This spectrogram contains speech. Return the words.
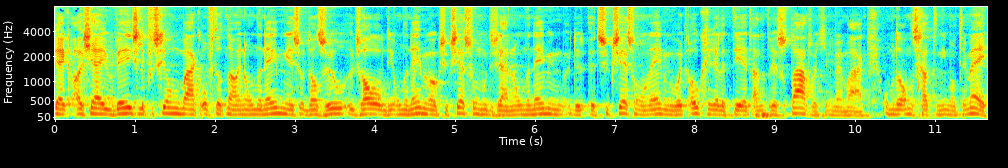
Kijk, als jij wezenlijk verschil moet maken, of dat nou een onderneming is, dan zul, zal die onderneming ook succesvol moeten zijn. Een onderneming, de, het succes van een onderneming wordt ook gerelateerd aan het resultaat wat je ermee maakt. Omdat anders gaat er niemand in mee.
